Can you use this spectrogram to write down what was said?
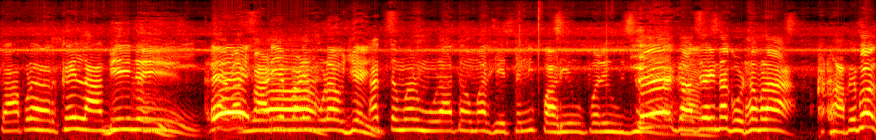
તો આપણે હરખાઈ લાંબી નહીં. અરે અમાર પાડીએ પાડીએ મૂળા ઉજે. આ તમાર મૂળા તો અમાર ખેતરની પાડી ઉપર ઉજે એ ના ગોઠામડા આપે બોલ.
